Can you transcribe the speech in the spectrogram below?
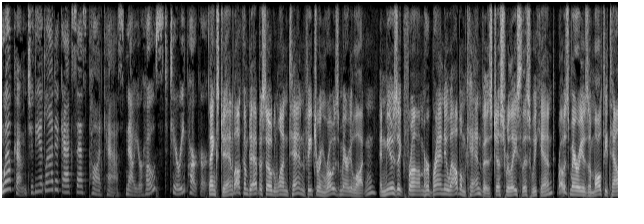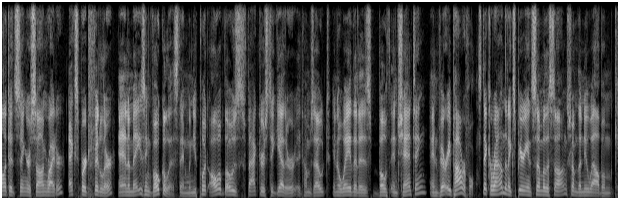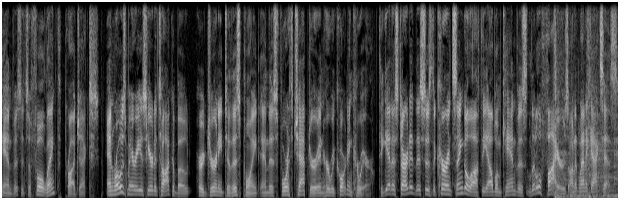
Welcome to the Atlantic Access Podcast. Now, your host, Terry Parker. Thanks, Jen. Welcome to episode 110 featuring Rosemary Lawton and music from her brand new album Canvas, just released this weekend. Rosemary is a multi talented singer songwriter, expert fiddler, and amazing vocalist. And when you put all of those factors together, it comes out in a way that is both enchanting and very powerful. Stick around and experience some of the songs from the new album Canvas. It's a full length project. And Rosemary is here to talk about her journey to this point and this fourth chapter in her recording career. To get us started, this is the current single off the album Canvas Little Fires on Atlantic Access.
